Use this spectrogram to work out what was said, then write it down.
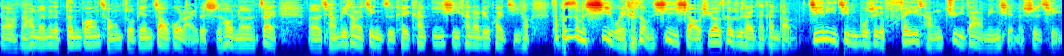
啊，然后呢，那个灯光从左边照过来的时候呢，在呃墙壁上的镜子可以看依稀看到六块肌哈，它不是这么细微的这种细小，需要特殊条件才看到的。肌力进步是一个非常巨大明显的事情，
